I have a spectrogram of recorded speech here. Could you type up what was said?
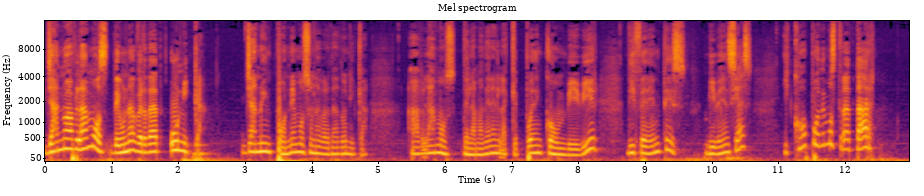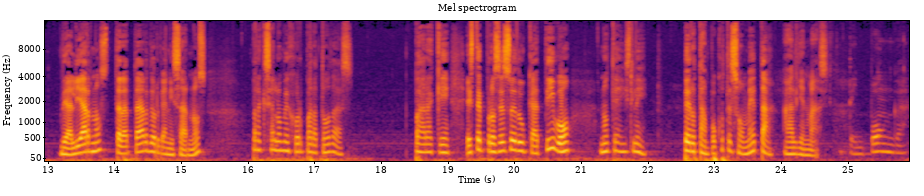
ya no hablamos de una verdad única, ya no imponemos una verdad única, hablamos de la manera en la que pueden convivir diferentes vivencias y cómo podemos tratar de aliarnos, tratar de organizarnos para que sea lo mejor para todas, para que este proceso educativo no te aísle, pero tampoco te someta a alguien más. Te imponga.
